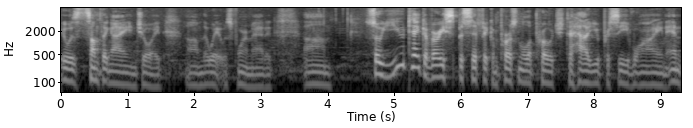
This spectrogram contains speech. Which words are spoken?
It was something I enjoyed, um, the way it was formatted. Um, so you take a very specific and personal approach to how you perceive wine. And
